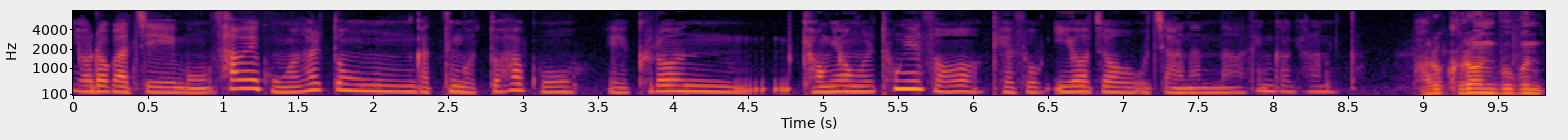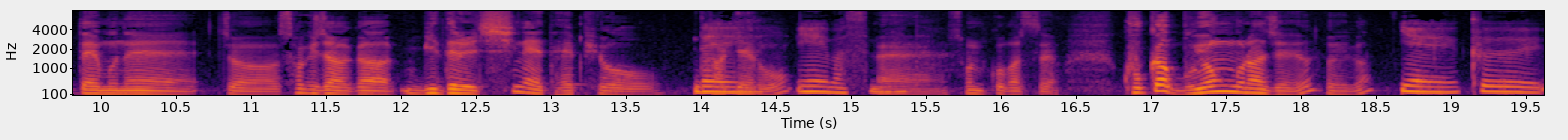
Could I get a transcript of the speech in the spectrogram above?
여러 가지 뭐 사회 공헌 활동 같은 것도 하고 예, 그런 경영을 통해서 계속 이어져 오지 않았나 생각을 합니다. 바로 그런 부분 때문에 저 서기자가 믿을 신의 대표 네, 가게로 예 맞습니다. 예, 손꼽았어요. 국가 무형문화재예요, 여기가? 예, 그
